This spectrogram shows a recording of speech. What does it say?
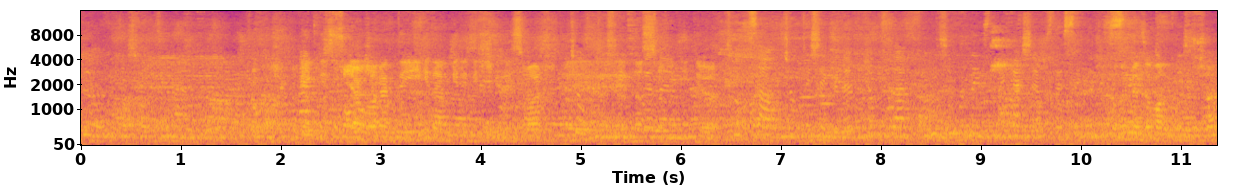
Bir yolunu keşfettiğimiz Çok teşekkür ederim. Peki son olarak da iyi giden bir ilişkiniz var. Ee, nasıl gidiyor? Çok sağ olun, çok teşekkür ederim. Çok güzel bir film için buradayız. Arkadaşlarımız desteklediniz. Bunu ne zaman konuşacağım?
